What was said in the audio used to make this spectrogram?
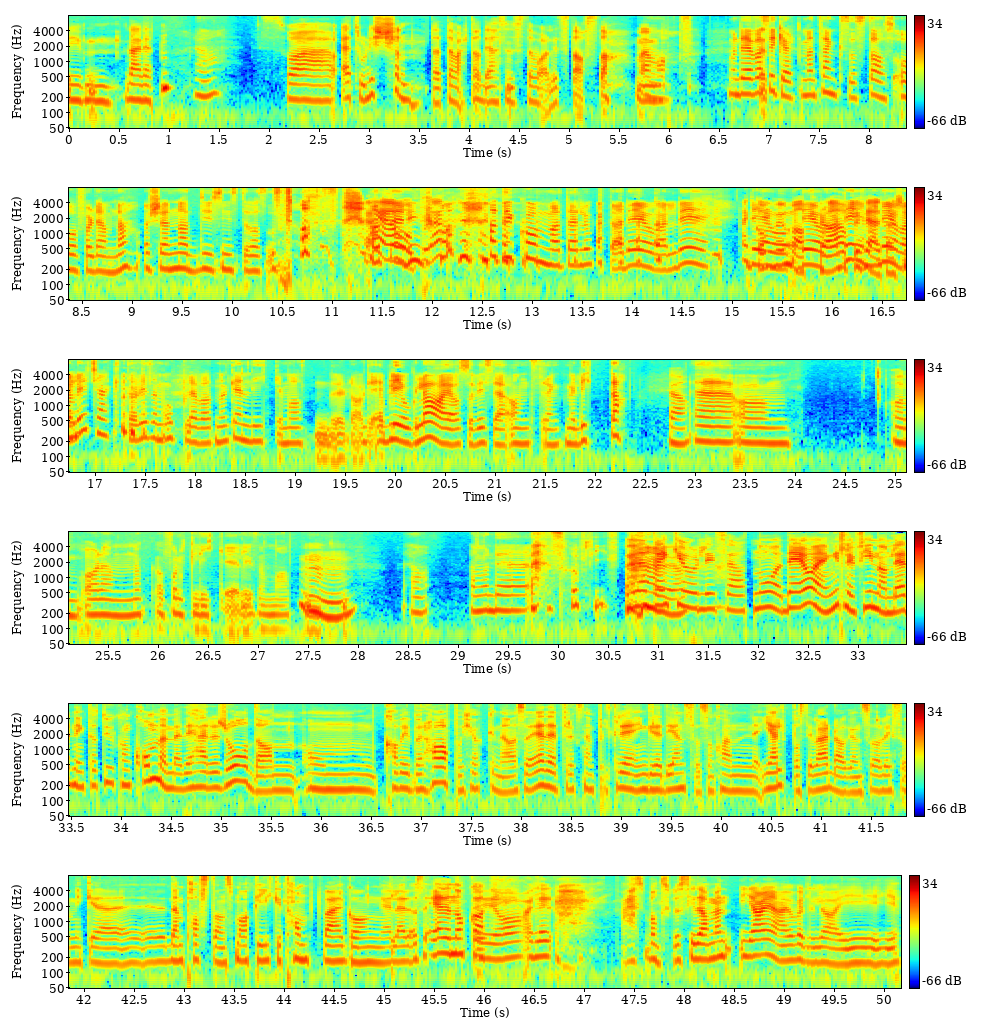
i leiligheten. Ja. Så jeg, jeg tror de skjønte etter hvert at jeg syntes det var litt stas da, med Ja. mat. Men det var sikkert, men tenk så stas òg for dem, da. Å skjønne at du syns det var så stas. Ja, at, jeg du, at du kom med den lukta. Det er jo veldig det er kommer jo- det er jo Det er jo veldig kjekt å liksom oppleve at noen liker maten du lager. Jeg blir jo glad i også hvis jeg har anstrengt meg litt, da. Ja. Eh, og, og, og, de, nok- og folk liker liksom maten. Mm. Ja. Ja, men det er så fint. Men jeg tenker jo Lisa, at nå, Det er jo egentlig en fin anledning til at du kan komme med de her rådene om hva vi bør ha på kjøkkenet. Altså Er det f.eks. tre ingredienser som kan hjelpe oss i hverdagen, så liksom ikke eh, den pastaen smaker like tamt hver gang? Eller altså, er det noe Ja, eller Det er vanskelig å si, da, men jeg er jo veldig glad i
